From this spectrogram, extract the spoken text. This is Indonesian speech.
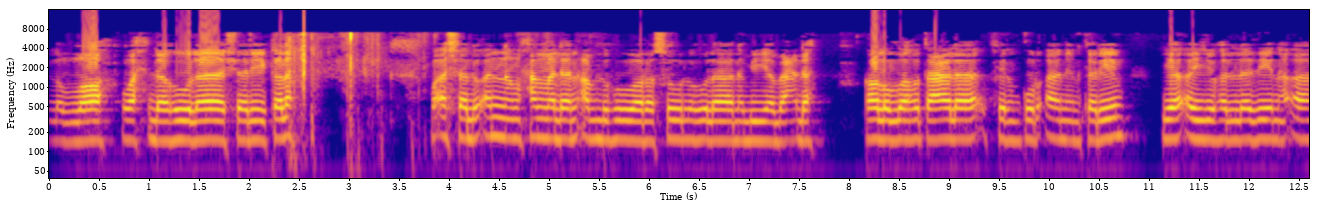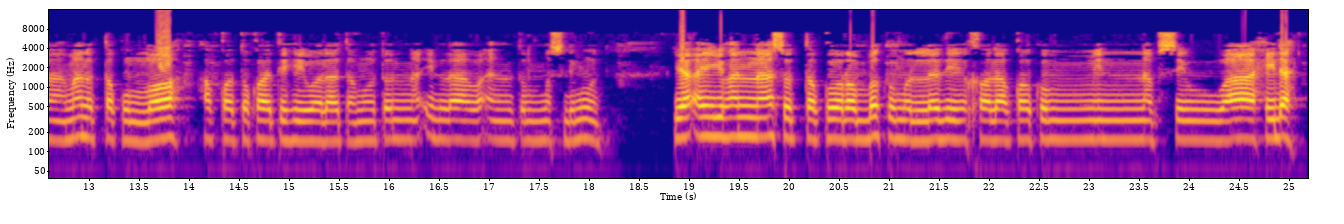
الله وحده لا شريك له وأشهد أن محمدا عبده ورسوله لا نبي بعده. قال الله تعالى في القرآن الكريم يا أيها الذين آمنوا اتقوا الله حق تقاته ولا تموتن إلا وأنتم مسلمون. يا أيها الناس اتقوا ربكم الذي خلقكم من نفس واحدة.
